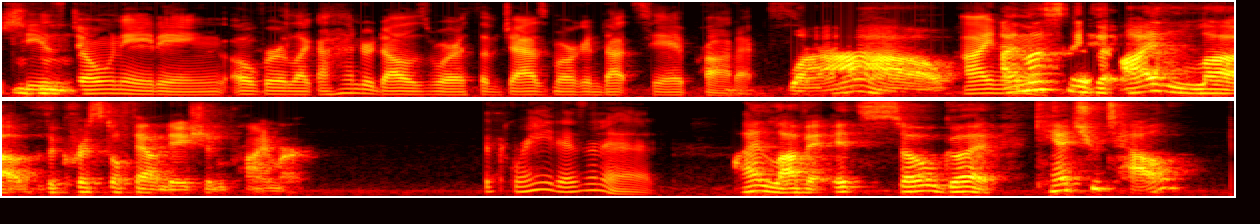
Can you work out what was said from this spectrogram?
she is Mhm. donating over like a hundred dollars worth of jazzmorgan.ca products. Wow. I know. I must say that I love the Crystal Foundation primer. It's great, isn't it? I love it. It's so good. Can't you tell?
